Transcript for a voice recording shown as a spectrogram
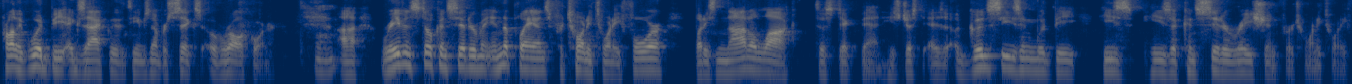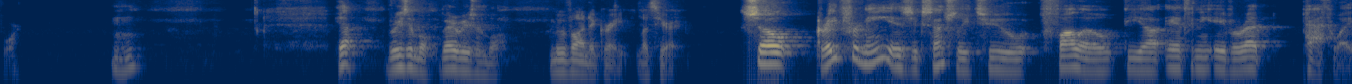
probably would be exactly the team's number six overall corner. Mm-hmm. Uh, Ravens still consider him in the plans for 2024, but he's not a lock to stick then. He's just as a good season would be he's he's a consideration for 2024. Mm-hmm. Yeah, reasonable, very reasonable. Move on to great. Let's hear it. So great for me is essentially to follow the uh, Anthony Averett pathway.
